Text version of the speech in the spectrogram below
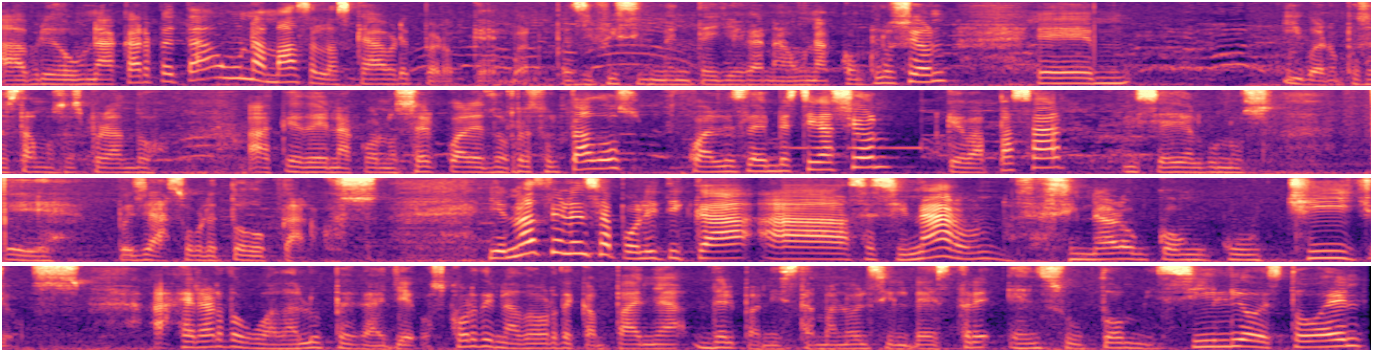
abrió una carpeta, una más de las que abre, pero que bueno, pues difícilmente llegan a una conclusión. Em, y bueno, pues estamos esperando a que den a conocer cuáles los resultados, cuál es la investigación, qué va a pasar y si hay algunos, eh, pues ya sobre todo cargos. Y en más violencia política asesinaron, asesinaron con cuchillos a Gerardo Guadalupe Gallegos, coordinador de campaña del panista Manuel Silvestre, en su domicilio, esto en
